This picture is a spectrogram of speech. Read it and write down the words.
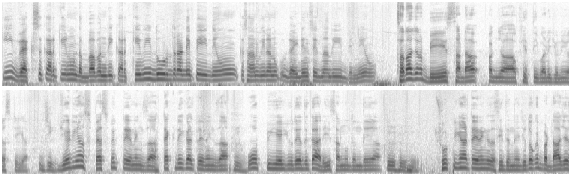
ਕੀ ਵੈਕਸ ਕਰਕੇ ਇਹਨੂੰ ਡੱਬਾਬੰਦੀ ਕਰਕੇ ਵੀ ਦੂਰ ਦਰਾਡੇ ਭੇਜਦੇ ਹੋ? ਕਿਸਾਨ ਵੀਰਾਂ ਨੂੰ ਕੋਈ ਗਾਈਡੈਂਸ ਇਦਾਂ ਦੀ ਦਿੰਦੇ ਹੋ? ਸਾਰਾ ਜਿਹੜਾ ਬੇਸ ਸਾਡਾ ਪੰਜਾਬ ਖੇਤੀਬਾੜੀ ਯੂਨੀਵਰਸਿਟੀ ਆ ਜੀ। ਜਿਹੜੀਆਂ ਸਪੈਸੀਫਿਕ ਟ੍ਰੇਨਿੰਗਸ ਆ ਟੈਕਨੀਕਲ ਟ੍ਰੇਨਿੰਗਸ ਆ ਉਹ ਪੀਏਯੂ ਦੇ ਅਧਿਕਾਰੀ ਸਾਨੂੰ ਦਿੰਦੇ ਆ। ਹੂੰ ਹੂੰ ਹੂੰ। ਛੋਟੀਆਂ ਟ੍ਰੇਨਿੰਗਸ ਅਸੀਂ ਦਿੰਦੇ। ਜਦੋਂ ਕੋਈ ਵੱਡਾ ਜੇ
